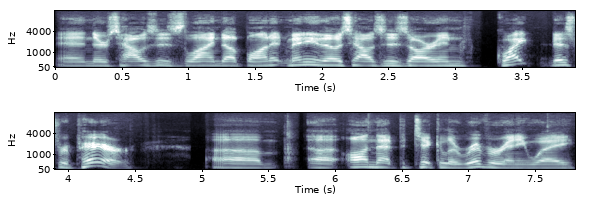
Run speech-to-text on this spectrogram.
and there's houses lined up on it. Many of those houses are in quite disrepair um, uh, on that particular river, anyway.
